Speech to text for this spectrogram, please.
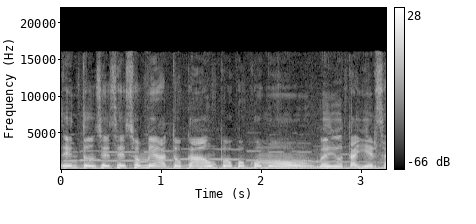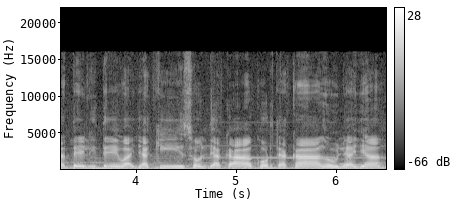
Entonces eso me ha tocado un poco como medio taller satélite, vaya aquí, sol de acá, corte acá, doble allá.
